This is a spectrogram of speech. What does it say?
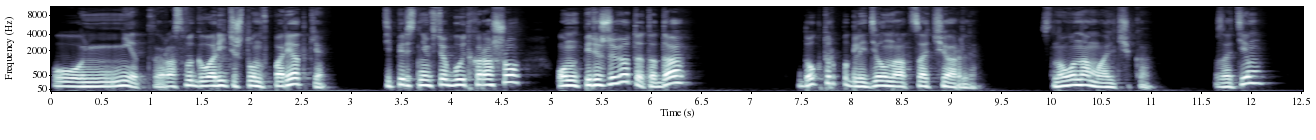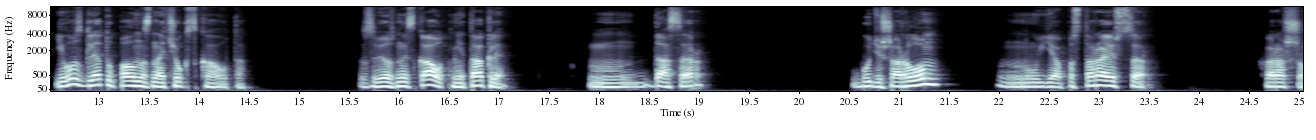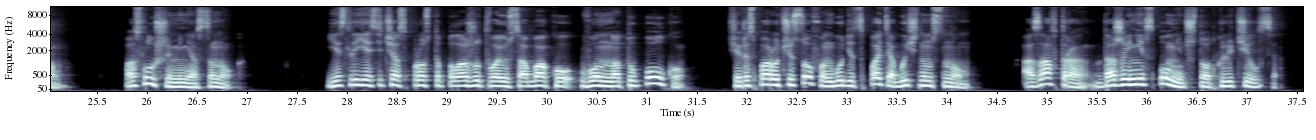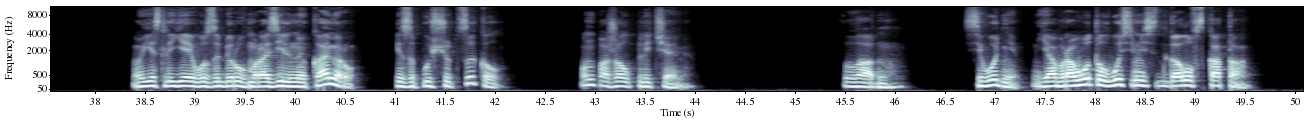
«О, нет, раз вы говорите, что он в порядке, теперь с ним все будет хорошо, он переживет это, да?» Доктор поглядел на отца Чарли. Снова на мальчика. Затем его взгляд упал на значок скаута. «Звездный скаут, не так ли?» «Да, сэр». «Будешь орлом?» «Ну, я постараюсь, сэр». «Хорошо. Послушай меня, сынок. Если я сейчас просто положу твою собаку вон на ту полку, через пару часов он будет спать обычным сном а завтра даже и не вспомнит, что отключился. Но если я его заберу в морозильную камеру и запущу цикл, он пожал плечами. Ладно. Сегодня я обработал 80 голов скота.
